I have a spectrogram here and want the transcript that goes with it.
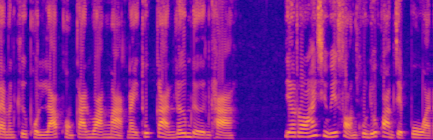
แต่มันคือผลลัพธ์ของการวางหมากในทุกการเริ่มเดินค่ะ อย่ารอให้ชีวิตสอนคุณด้วยความเจ็บปวด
